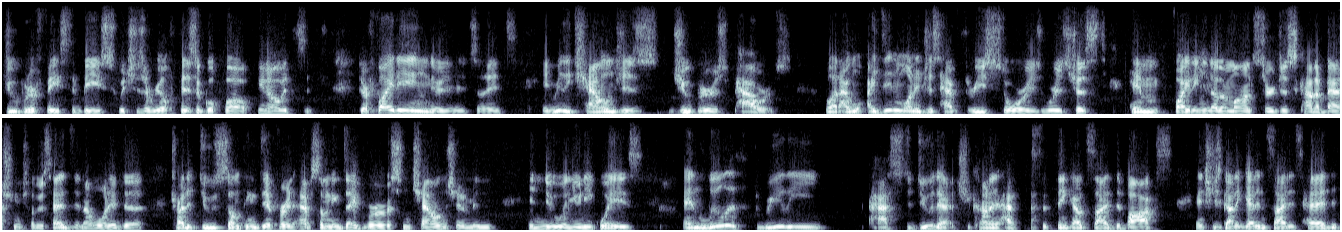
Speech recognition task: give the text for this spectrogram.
Jupiter face the beast, which is a real physical foe. You know, it's, it's they're fighting. It's it's it really challenges Jupiter's powers. But I, I didn't want to just have three stories where it's just him fighting another monster, just kind of bashing each other's heads in. I wanted to try to do something different, have something diverse, and challenge him in in new and unique ways. And Lilith really has to do that. She kind of has to think outside the box and she's got to get inside his head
